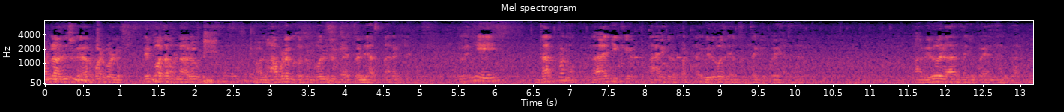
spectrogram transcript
పండుగ తీసుకుని ఏర్పాటు వాళ్ళు వెళ్ళిపోతా ఉన్నారు. వాళ్ళు ఆపడం కోసం పోలీసులు ప్రయత్నం చేస్తున్నారంటే ఇవన్నీ దర్పణం రాజకీయ నాయకుల పట్ల విలువలు ఎంత తగ్గిపోయారు ఆ విలువలు ఎలా తగ్గిపోయారు దర్పణం.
